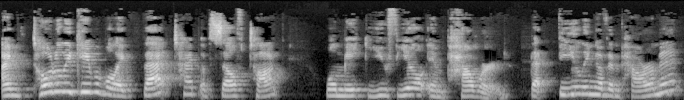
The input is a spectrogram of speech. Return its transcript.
I'm totally capable, like that type of self talk will make you feel empowered. That feeling of empowerment,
